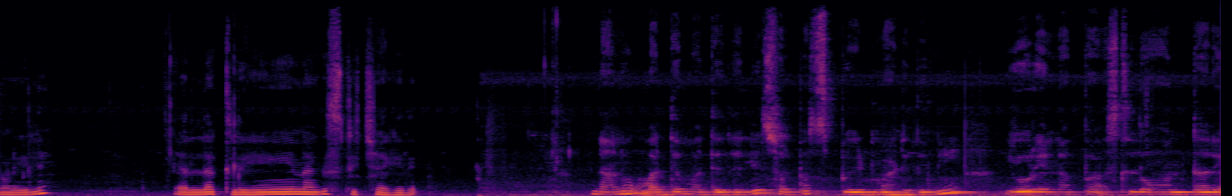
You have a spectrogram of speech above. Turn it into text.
ನೋಡಿ ಇಲ್ಲಿ. ಎಲ್ಲ ಕ್ಲೀನಾಗಿ ಸ್ಟಿಚ್ ಆಗಿದೆ. ನಾನು ಮಧ್ಯ ಮಧ್ಯದಲ್ಲಿ ಸ್ವಲ್ಪ ಸ್ಪೀಡ್ ಮಾಡಿದ್ದೀನಿ. ಇವರೇನಪ್ಪ ಸ್ಲೋ ಅಂತಾರೆ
